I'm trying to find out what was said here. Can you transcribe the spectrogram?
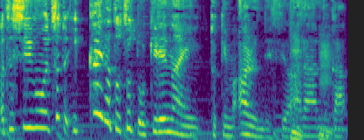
私もちょっと1回だとちょっと起きれない時もあるんですよ、うん。アラームが。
